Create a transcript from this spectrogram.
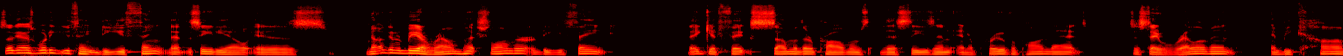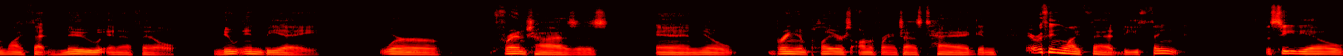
So, guys, what do you think? Do you think that the CDL is not going to be around much longer, or do you think they could fix some of their problems this season and improve upon that to stay relevant and become like that new NFL, new NBA, where franchises and you know bringing players on a franchise tag and everything like that. Do you think the CDL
